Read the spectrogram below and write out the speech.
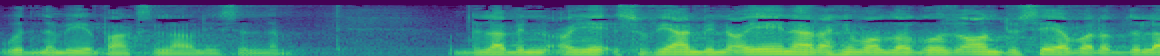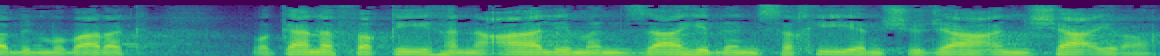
with Nabi Pak sallallahu alaihi wasallam. Abdullah bin Uy- Sufyan bin Uyayna rahimahullah goes on to say about Abdullah bin Mubarak, وكان فقيها عالما زاهدا سخيا شجاعا شاعرا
